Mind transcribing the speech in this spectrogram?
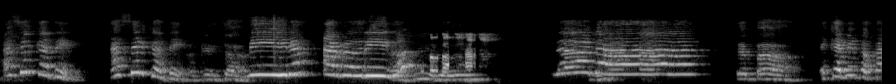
acércate, acércate. Mira a Rodrigo. Hola. Es que mi papá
